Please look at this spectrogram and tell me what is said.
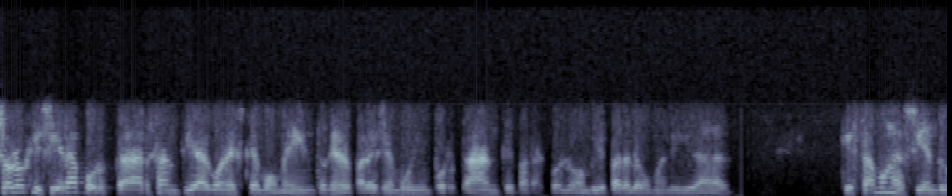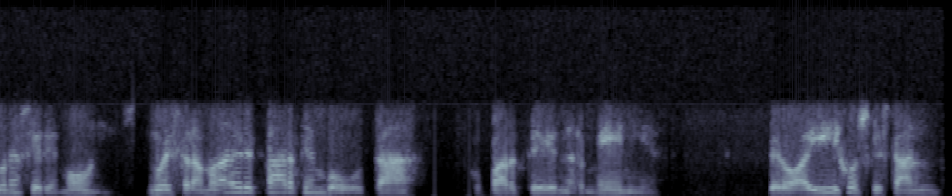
Solo quisiera aportar, Santiago, en este momento, que me parece muy importante para Colombia y para la humanidad, que estamos haciendo una ceremonia. Nuestra madre parte en Bogotá o parte en Armenia, pero hay hijos que están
